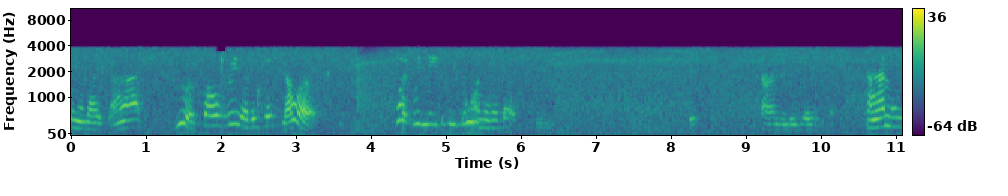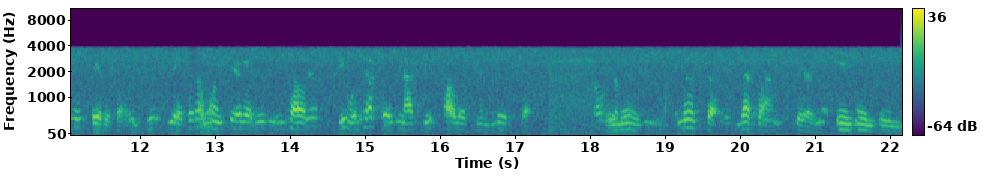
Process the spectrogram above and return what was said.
saying like, God, you are so real to just show us what we need to be doing in a day. Timing is everything. Timing is everything. Yeah, but I want to share that with you because it will help us not get caught up in this stuff. Amen. Little stuff. That's why I'm sharing it. And, and, and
